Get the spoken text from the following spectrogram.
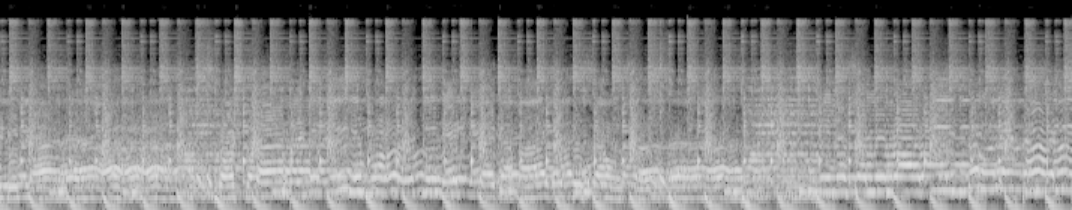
ಹೊಡಿತಾರ ಕೊಟ್ಟ ಮನೆಗೆ ಹೋಗಿ ನೆಟ್ಟಗ ಸಂಸಾರ. ನಿನ್ನ ಸಲುವಾಗಿ ತೂರ ತಾಯಿ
